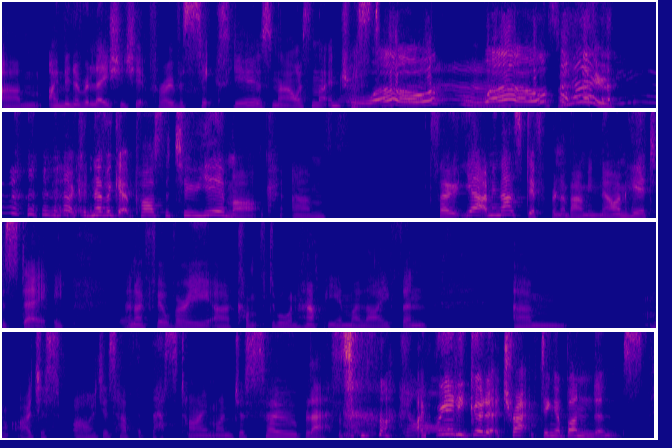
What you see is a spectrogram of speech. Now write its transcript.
um, I'm in a relationship for over six years now. Isn't that interesting? Whoa, whoa! I know. yeah, I could never get past the two year mark. Um, so yeah, I mean that's different about me now. I'm here to stay and I feel very uh, comfortable and happy in my life. And um, I just, oh, I just have the best time. I'm just so blessed. I'm really good at attracting abundance.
